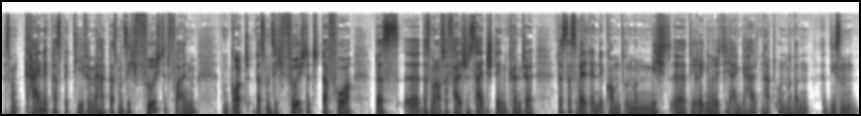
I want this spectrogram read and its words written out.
dass man keine Perspektive mehr hat, dass man sich fürchtet vor einem Gott, dass man sich fürchtet davor, dass, äh, dass man auf der falschen Seite stehen könnte, dass das Weltende kommt und man nicht äh, die Regeln richtig eingehalten hat und man dann diesen,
